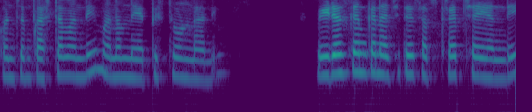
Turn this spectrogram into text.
కొంచెం కష్టం అండి మనం నేర్పిస్తూ ఉండాలి. వీడియోస్ కనుక నచ్చితే సబ్స్క్రైబ్ చేయండి.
